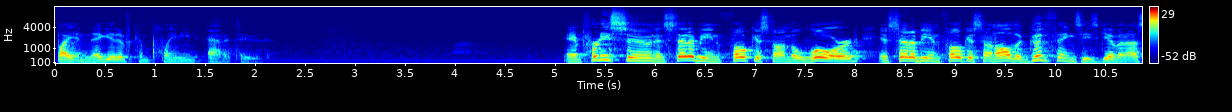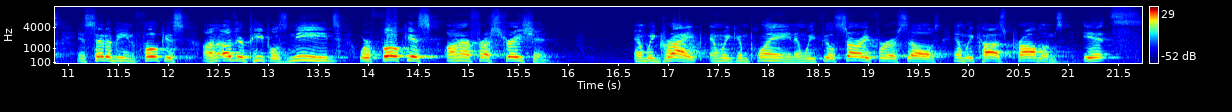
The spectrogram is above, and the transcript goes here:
by a negative, complaining attitude. And pretty soon, instead of being focused on the Lord, instead of being focused on all the good things He's given us, instead of being focused on other people's needs, we're focused on our frustration. And we gripe and we complain and we feel sorry for ourselves and we cause problems. It's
